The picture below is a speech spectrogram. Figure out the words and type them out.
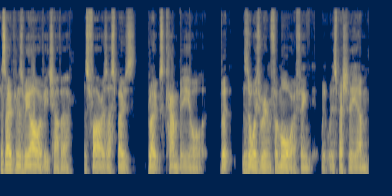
As open as we are with each other, as far as I suppose blokes can be, or but there's always room for more. I think, especially um,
